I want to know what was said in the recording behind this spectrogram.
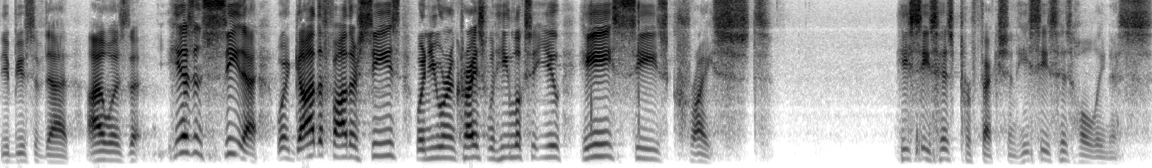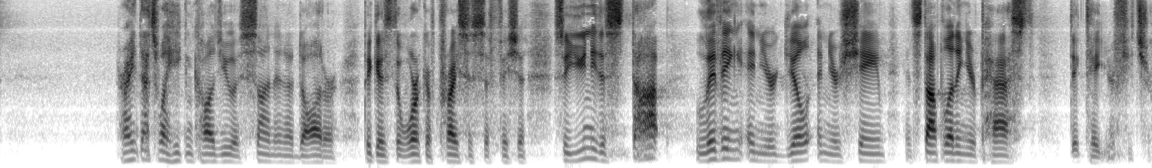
the abusive dad. I was the he doesn't see that. What God the Father sees when you are in Christ, when he looks at you, he sees Christ. He sees his perfection. He sees his holiness right? That's why he can call you a son and a daughter because the work of Christ is sufficient. So you need to stop living in your guilt and your shame and stop letting your past dictate your future,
